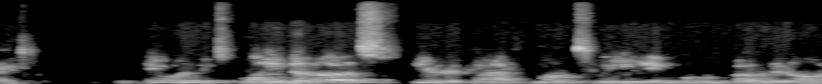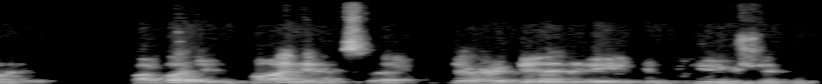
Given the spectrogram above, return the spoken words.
Right. It was explained to us during last month's meeting when we voted on it by Budget and Finance that there had been a confusion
